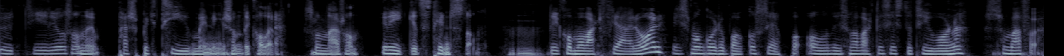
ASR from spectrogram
utgir jo sånne perspektivmeldinger, som de kaller det. Som er sånn rikets tilstand. De kommer hvert fjerde år. Hvis man går tilbake og ser på alle de som har vært de siste 20 årene, som er før,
